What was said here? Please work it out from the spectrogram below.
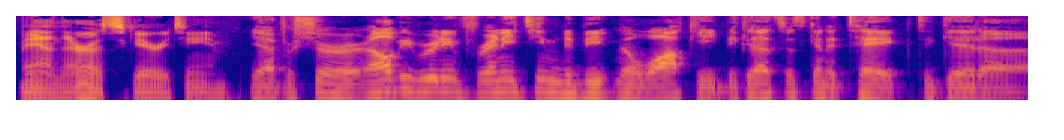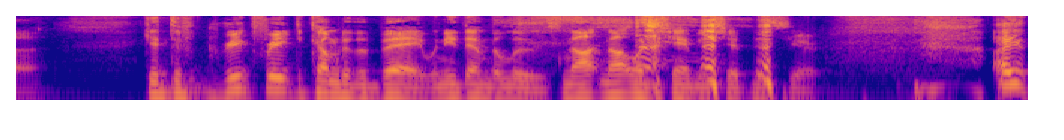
Man, they're a scary team. Yeah, for sure. And I'll be rooting for any team to beat Milwaukee because that's what's going to take to get uh get the Greek Freak to come to the Bay. We need them to lose, not not win championship this year. I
